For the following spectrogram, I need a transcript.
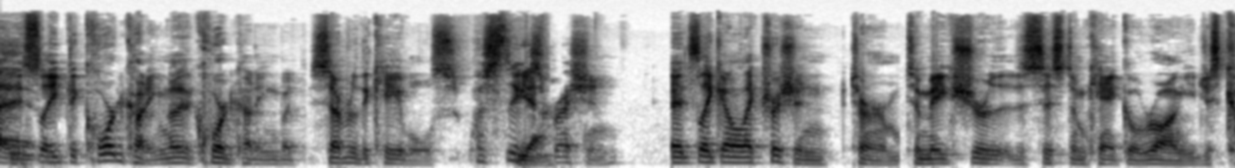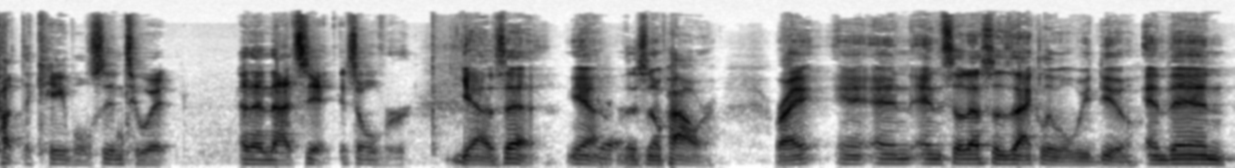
and, it's like the cord cutting, not the cord cutting, but sever the cables. What's the yeah. expression? It's like an electrician term to make sure that the system can't go wrong. You just cut the cables into it, and then that's it. It's over. Yeah, that's it. Yeah, yeah. there's no power right and, and, and so that's exactly what we do and then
